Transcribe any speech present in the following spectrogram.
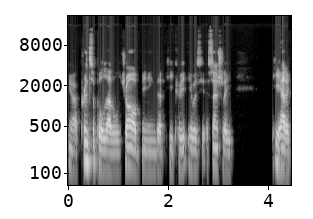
you know a principal level job, meaning that he could he was essentially he had a,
